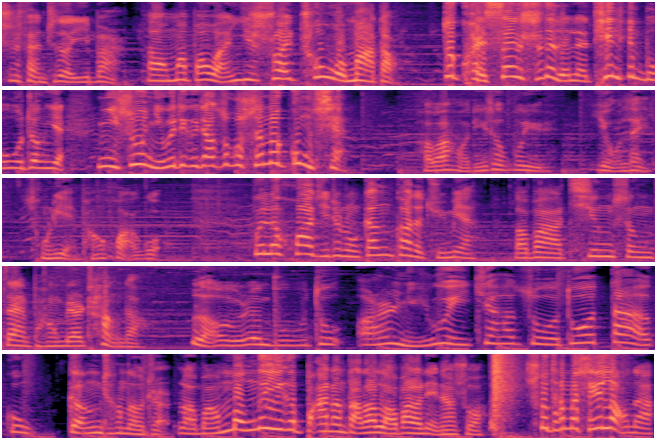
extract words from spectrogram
吃饭吃到一半，老妈把碗一摔，冲我骂道：“都快三十的人了，天天不务正业，你说你为这个家做过什么贡献？”好吧，我低头不语，有泪从脸庞划过。为了化解这种尴尬的局面，老爸轻声在旁边唱道：“老人不图儿女为家做多大功。”刚唱到这儿，老妈猛的一个巴掌打到老爸的脸上，说：“说他妈谁老呢？”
